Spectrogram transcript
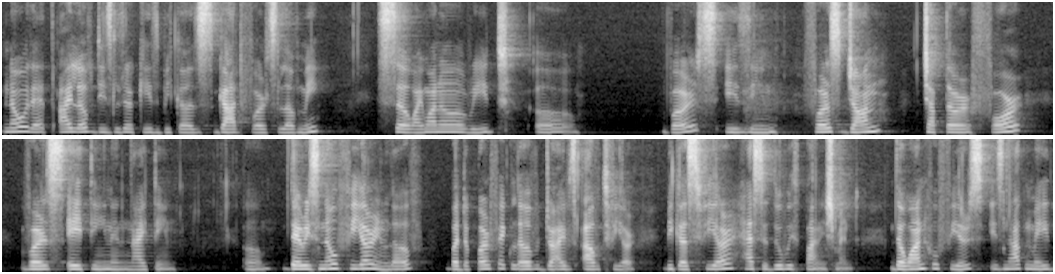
know that I love these little kids because God first loved me. So I want to read a verse is in 1 John chapter 4 verse 18 and 19. Um, there is no fear in love, but the perfect love drives out fear because fear has to do with punishment. The one who fears is not made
